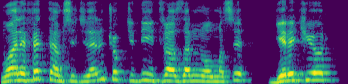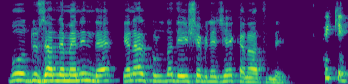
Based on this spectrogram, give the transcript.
muhalefet temsilcilerin çok ciddi itirazlarının olması gerekiyor. Bu düzenlemenin de genel kurulda değişebileceği kanaatindeyim. Peki.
